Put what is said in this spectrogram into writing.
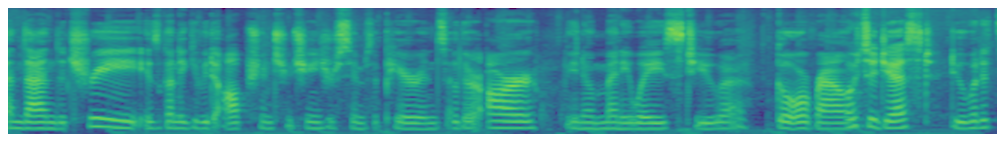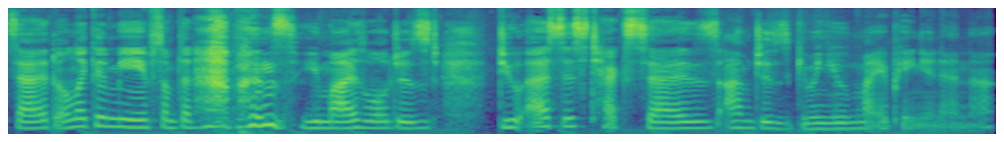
and then the tree is going to give you the option to change your sim's appearance. So there are you know many ways to uh, go around. I suggest do what it said. Don't look at me if something happens. You might as well just do as this text says. I'm just giving you my opinion and uh,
